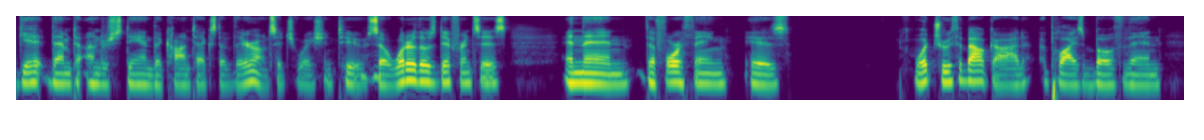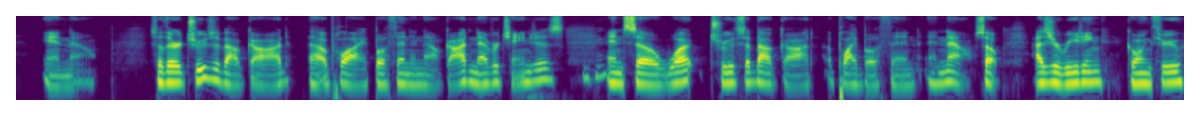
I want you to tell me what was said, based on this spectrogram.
get them to understand the context of their own situation too. Mhm. So what are those differences? And then the fourth thing is what truth about God applies both then and now. So there are truths about God that apply both then and now. God never changes. Mhm. And so, what truths about God apply both then and now? So, as you're reading, going through,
